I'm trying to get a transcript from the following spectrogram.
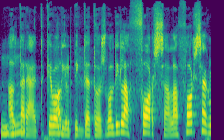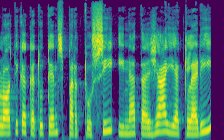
Uh -huh. alterat. Què vol dir el pic de tos? Vol dir la força, la força glòtica que tu tens per tossir i netejar i aclarir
